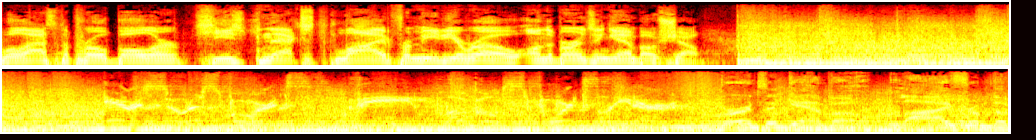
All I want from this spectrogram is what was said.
We'll ask the Pro Bowler. He's next, live from Media Row on the Burns and Gambo Show. Arizona Sports, the local sports leader. Burns and Gambo, live from the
